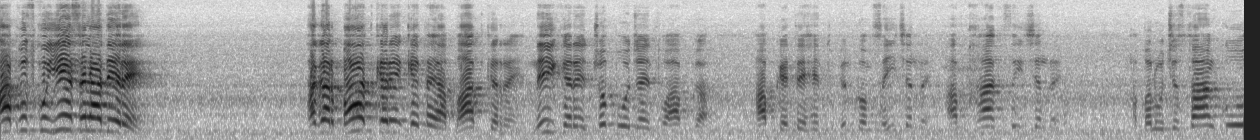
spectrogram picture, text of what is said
आप उसको ये सलाह दे रहे हैं। अगर बात करें, कहते हैं, आप बात कर रहे हैं। नहीं करें, चुप हो जाएँ तो आपका, आप कहते हैं तो बिल्कुल हम सही चल रहे हैं। आप खाक सही चल रहे हैं। बलूचिस्तान को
